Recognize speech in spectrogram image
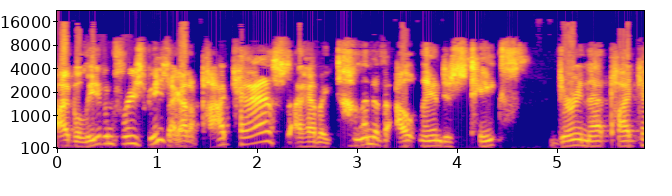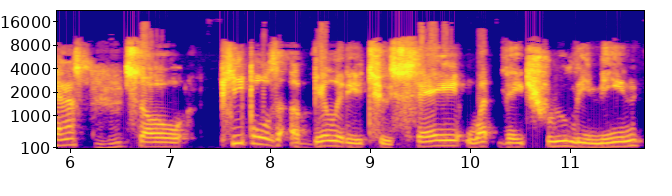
I believe in free speech. I got a podcast. I have a ton of outlandish takes during that podcast. Mm-hmm. So people's ability to say what they truly mean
